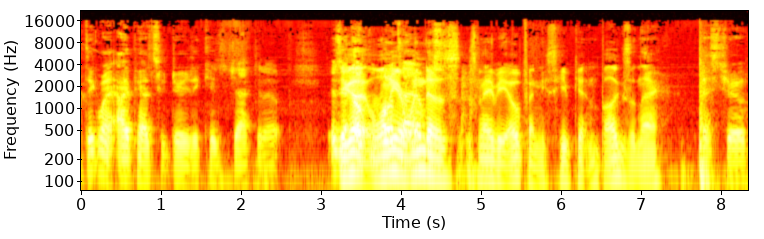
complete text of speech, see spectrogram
I think my iPad's too dirty. The kids jacked it up. Is You it got one of your that was- windows is maybe open. You keep getting bugs in there. That's true.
